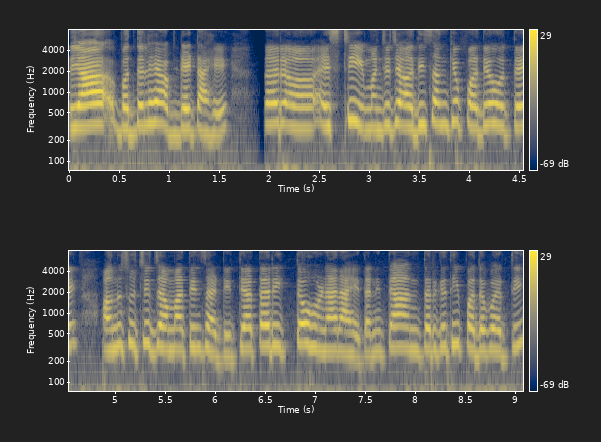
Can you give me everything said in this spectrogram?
तर याबद्दल हे अपडेट आहे. तर एस टी म्हणजे जे अधिसंख्य पदे होते अनुसूचित जमातींसाठी ते आता रिक्त होणार आहेत आणि त्या अंतर्गत ही पदभरती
